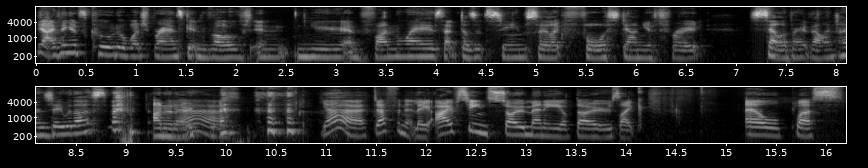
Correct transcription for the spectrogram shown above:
yeah, I think it's cool to watch brands get involved in new and fun ways that doesn't seem so like forced down your throat. Celebrate Valentine's Day with us. I don't know. Yeah. yeah, definitely. I've seen so many of those like L plus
